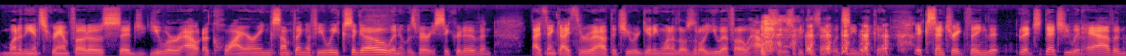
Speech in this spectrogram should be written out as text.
one of the Instagram photos said you were out acquiring something a few weeks ago, and it was very secretive and I think I threw out that you were getting one of those little UFO houses because that would seem like a eccentric thing that that that you would have and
